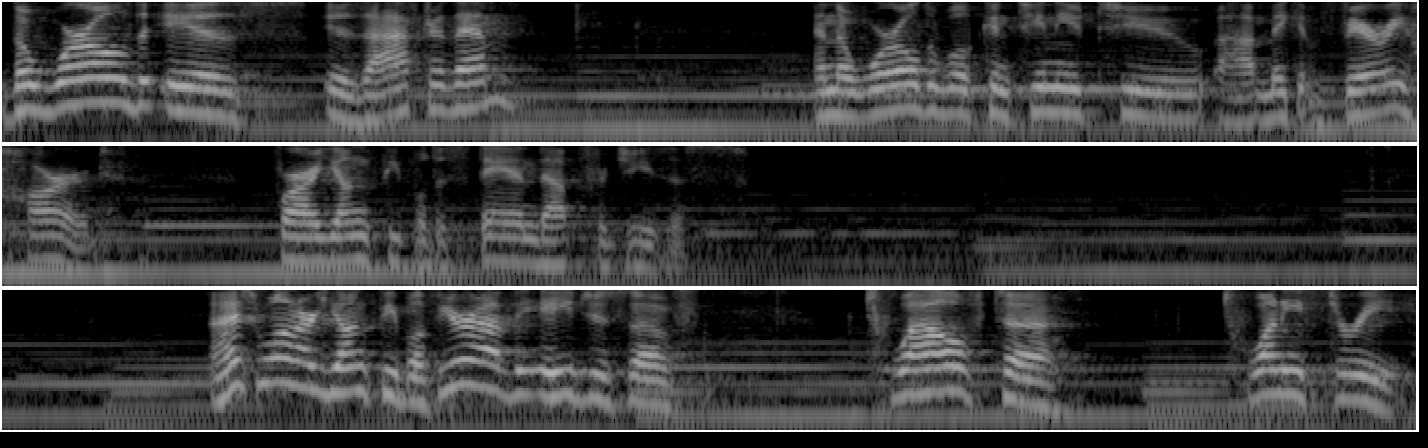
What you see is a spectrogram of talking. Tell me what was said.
The world is, is after them, and the world will continue to uh, make it very hard for our young people to stand up for Jesus. I just want our young people, if you're at the ages of 12 to 23,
